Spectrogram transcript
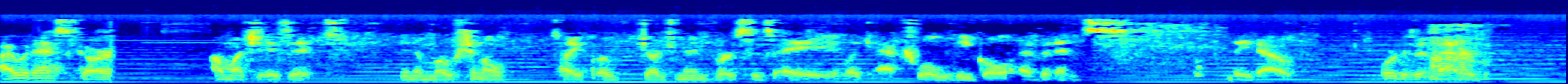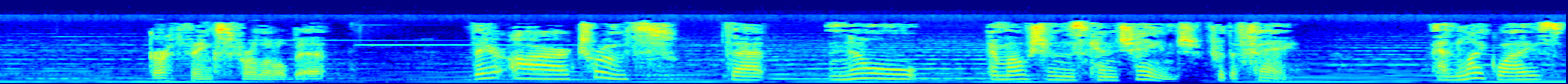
I would ask Garth, how much is it an emotional type of judgment versus a like actual legal evidence laid out, or does it matter? Um, Garth thinks for a little bit. There are truths that no emotions can change for the Fae. And likewise,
